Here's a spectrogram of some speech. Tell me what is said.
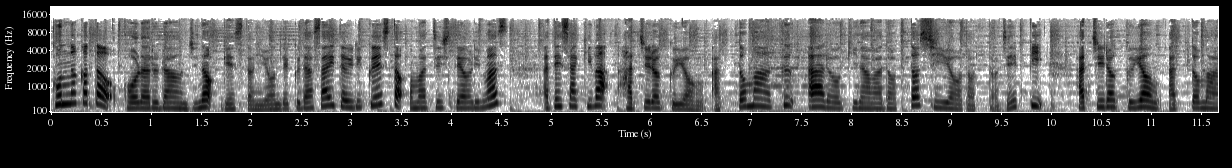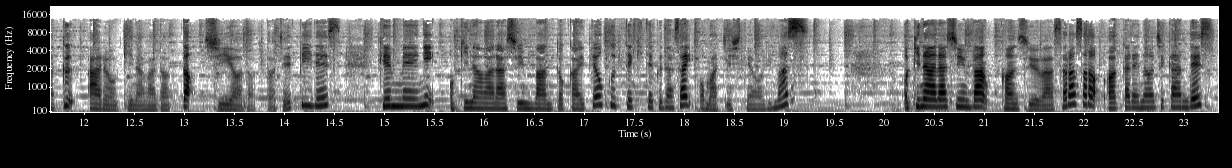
こんな方をコーラルラウンジのゲストに呼んでくださいというリクエストお待ちしております。宛先は864アットマーク r 沖縄 .co.jp 864アットマーク r 沖縄 .co.jp です。懸命に沖縄羅針盤と書いて送ってきてください。お待ちしております。沖縄羅針盤今週はそろそろお別れのお時間です。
